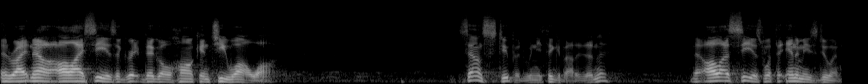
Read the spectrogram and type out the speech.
And right now, all I see is a great big old honking chihuahua. Sounds stupid when you think about it, doesn't it? Now, all I see is what the enemy's doing.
